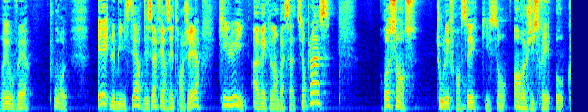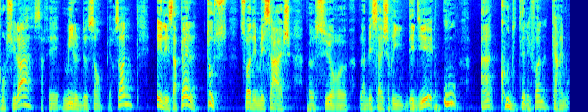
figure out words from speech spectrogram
réouvert pour eux. Et le ministère des Affaires étrangères, qui, lui, avec l'ambassade sur place, recense tous les Français qui sont enregistrés au consulat, ça fait 1200 personnes, et les appelle tous, soit des messages euh, sur euh, la messagerie dédiée ou un coup de téléphone carrément.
